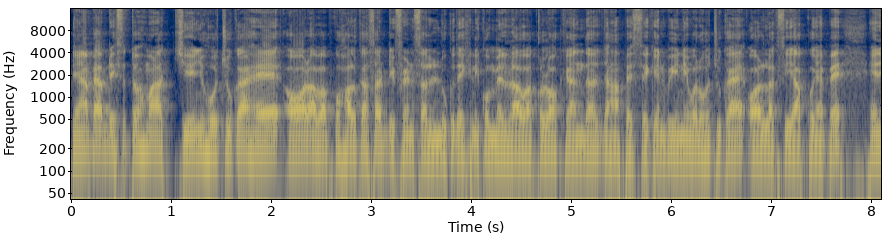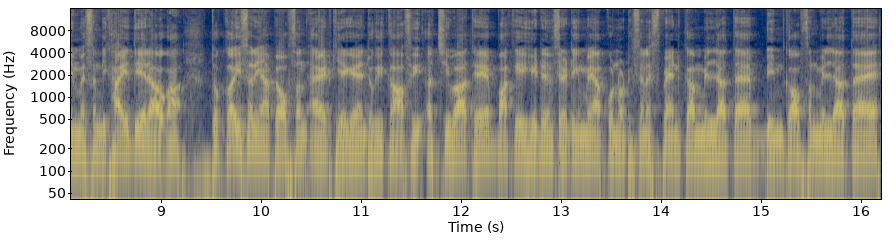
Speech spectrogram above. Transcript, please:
तो यहाँ पे आप देख सकते हो हमारा चेंज हो चुका है और अब आपको हल्का सा डिफरेंट सा लुक देखने को मिल रहा होगा क्लॉक के अंदर, जहाँ पे सेकंड भी इनेबल हो चुका है और अलग से आपको यहाँ पे एनिमेशन दिखाई दे रहा होगा। तो कई सारे यहाँ पे ऑप्शन ऐड किए गए हैं, जो कि काफ़ी अच्छी बात है। बाकी हिडन सेटिंग में आपको नोटिफिकेशन एक्सपेंड का मिल जाता है बीम का ऑप्शन मिल जाता है।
